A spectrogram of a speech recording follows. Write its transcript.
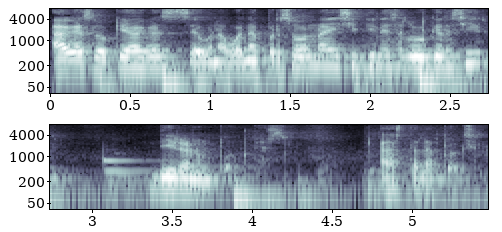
hagas lo que hagas, sea una buena persona y si tienes algo que decir, dilo en un podcast. Hasta la próxima.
